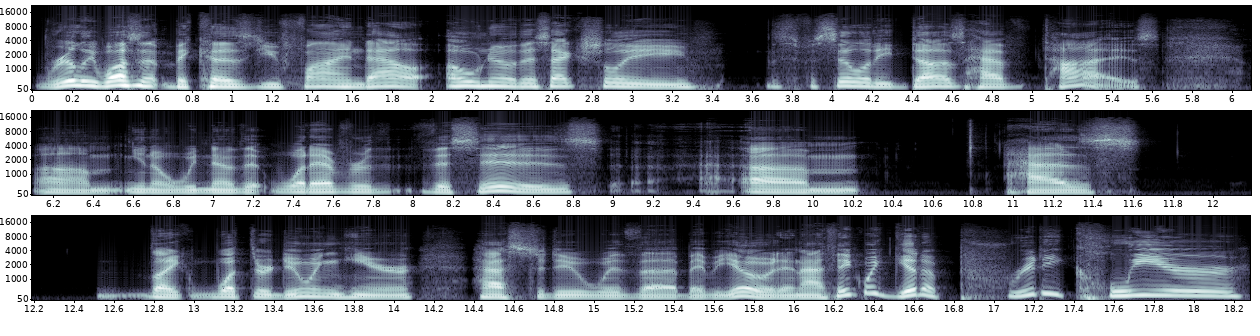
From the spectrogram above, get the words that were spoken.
really wasn't because you find out oh no this actually this facility does have ties um, you know we know that whatever this is um, has like what they're doing here has to do with uh, baby yoda and i think we get a pretty clear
